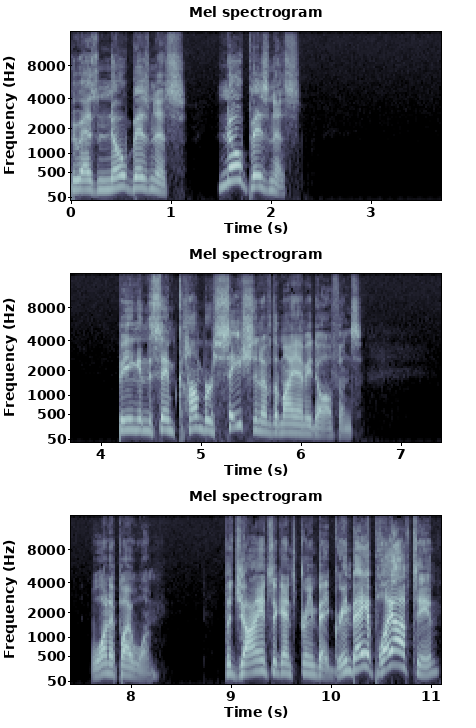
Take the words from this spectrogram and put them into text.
who has no business, no business being in the same conversation of the Miami Dolphins, won it by one. The Giants against Green Bay. Green Bay, a playoff team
